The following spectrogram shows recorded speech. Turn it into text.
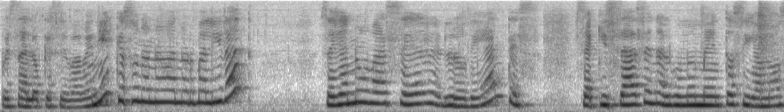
pues a lo que se va a venir, que es una nueva normalidad. O sea, ya no va a ser lo de antes. O sea, quizás en algún momento sigamos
